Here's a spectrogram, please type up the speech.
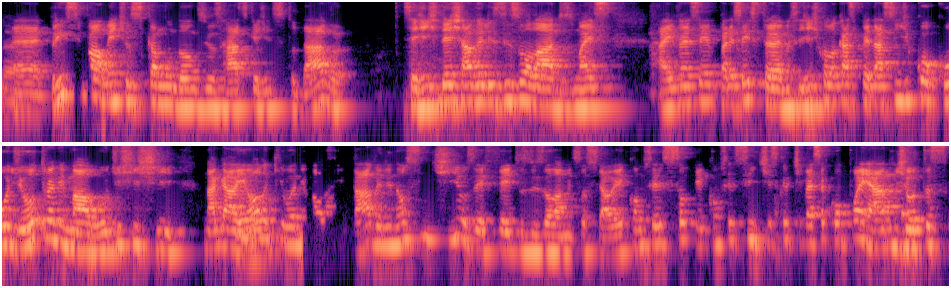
É. É, principalmente os camundongos e os ratos que a gente estudava, se a gente deixava eles isolados, mas aí vai ser, parecer estranho, mas se a gente colocasse pedacinho de cocô de outro animal ou de xixi na gaiola que o animal estava, ele não sentia os efeitos do isolamento social. É como se ele, é como se ele sentisse que ele tivesse acompanhado de outros,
